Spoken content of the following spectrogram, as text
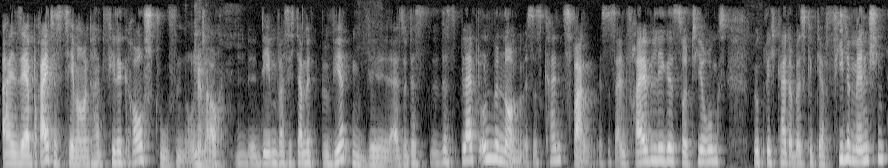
ein sehr breites Thema und hat viele Graustufen und genau. auch dem, was ich damit bewirken will. Also das, das bleibt unbenommen. Es ist kein Zwang. Es ist ein freiwilliges Sortierungsmöglichkeit, aber es gibt ja viele Menschen,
